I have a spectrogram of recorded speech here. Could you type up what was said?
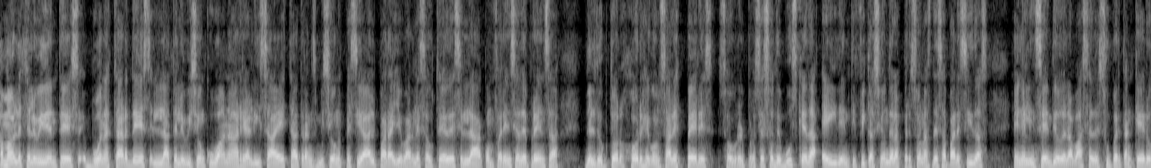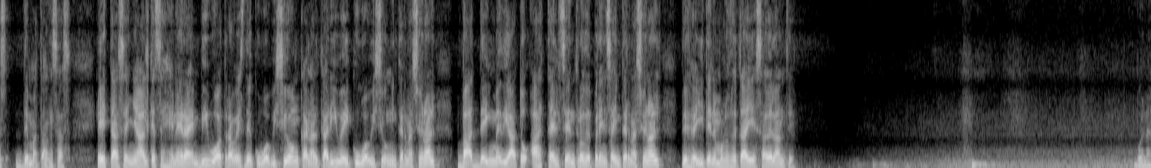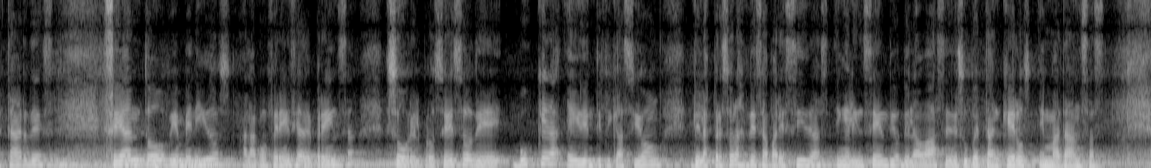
Amables televidentes, buenas tardes. La televisión cubana realiza esta transmisión especial para llevarles a ustedes la conferencia de prensa del doctor Jorge González Pérez sobre el proceso de búsqueda e identificación de las personas desaparecidas en el incendio de la base de supertanqueros de Matanzas. Esta señal que se genera en vivo a través de Cubavisión, Canal Caribe y Cubavisión Internacional va de inmediato hasta el Centro de Prensa Internacional. Desde allí tenemos los detalles. Adelante. Buenas tardes. Sean todos bienvenidos a la conferencia de prensa sobre el proceso de búsqueda e identificación de las personas desaparecidas en el incendio de la base de supertanqueros en Matanzas.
